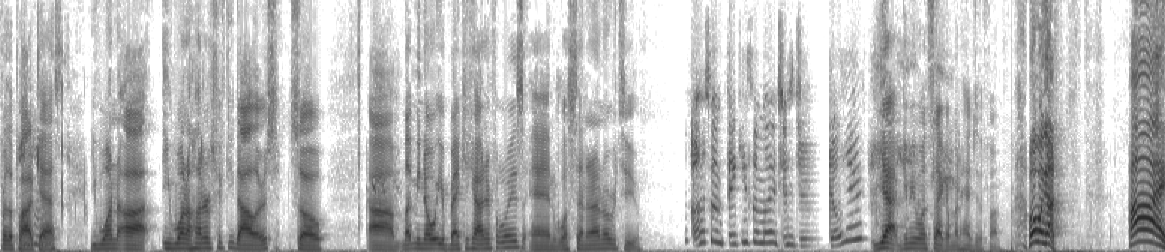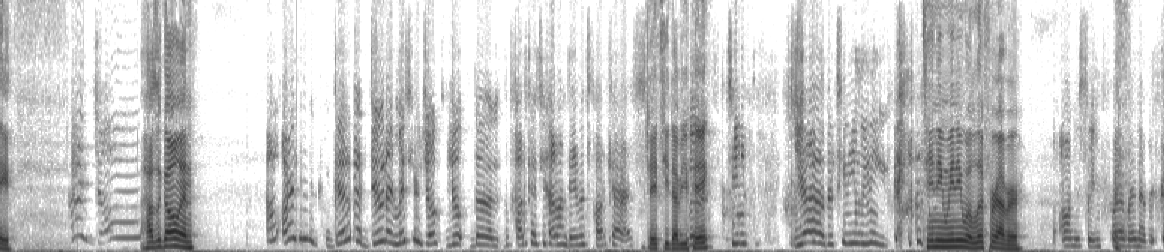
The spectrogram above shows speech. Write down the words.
for the podcast. You won. Uh, you won 150 dollars. So, um, let me know what your bank account info is, and we'll send it on over to you. Awesome. Thank you so much. Is Joe there? Yeah, give me one sec. I'm gonna hand you the phone. Oh my god. Hi. Hi, Joe. How's it going? You? Good, dude. I missed your joke, jo- the, the podcast you had on David's podcast. JTWK? Teeny, yeah, the teeny weeny. Teeny weeny will live forever. Honestly, forever and ever.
